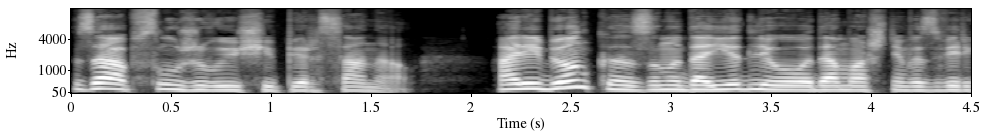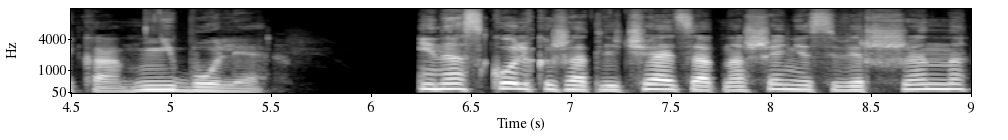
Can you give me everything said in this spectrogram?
за обслуживающий персонал а ребенка за надоедливого домашнего зверька, не более. И насколько же отличается отношение совершенно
